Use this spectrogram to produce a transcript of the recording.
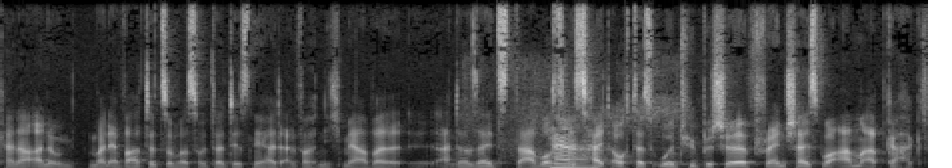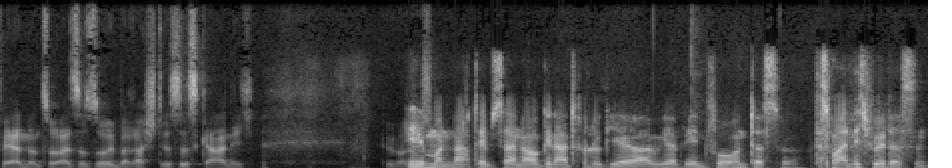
keine Ahnung, man erwartet sowas unter Disney halt einfach nicht mehr. Aber andererseits, Star Wars ja. ist halt auch das urtypische Franchise, wo Arme abgehackt werden und so. Also so überrascht ist es gar nicht. Eben, und nachdem seine Originaltrilogie erwähnt wurde und dass, dass man halt nicht will, dass, äh,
